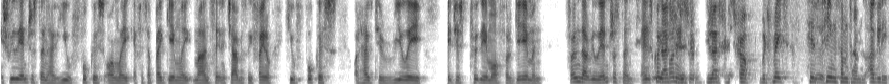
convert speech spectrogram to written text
it's really interesting how he'll focus on like if it's a big game like Man City in the Champions League final, he'll focus on how to really just put them off their game and found that really interesting. And it's quite he funny. To dis- he likes to disrupt, which makes his Yeah. team sometimes ugly.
